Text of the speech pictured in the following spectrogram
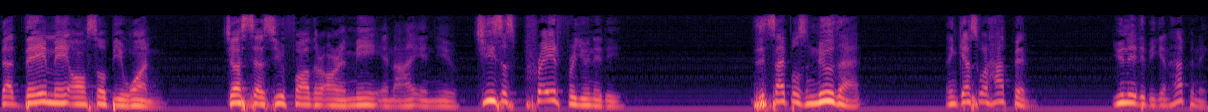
That they may also be one. Just as you, Father, are in me and I in you. Jesus prayed for unity. The disciples knew that. And guess what happened? Unity began happening.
